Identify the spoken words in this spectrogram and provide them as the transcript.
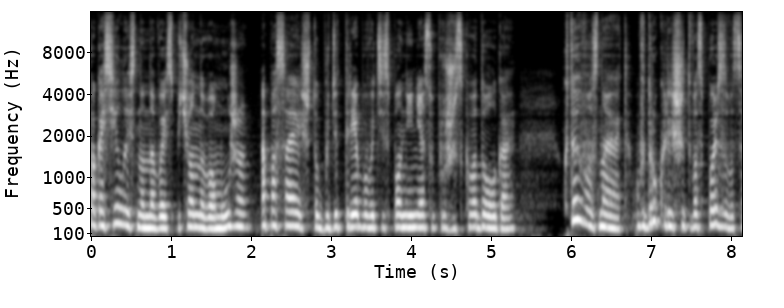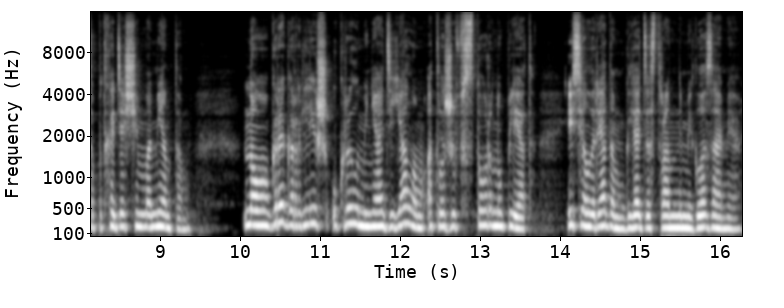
Покосилась на новоиспеченного мужа, опасаясь, что будет требовать исполнения супружеского долга. Кто его знает, вдруг решит воспользоваться подходящим моментом. Но Грегор лишь укрыл меня одеялом, отложив в сторону плед, и сел рядом, глядя странными глазами.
